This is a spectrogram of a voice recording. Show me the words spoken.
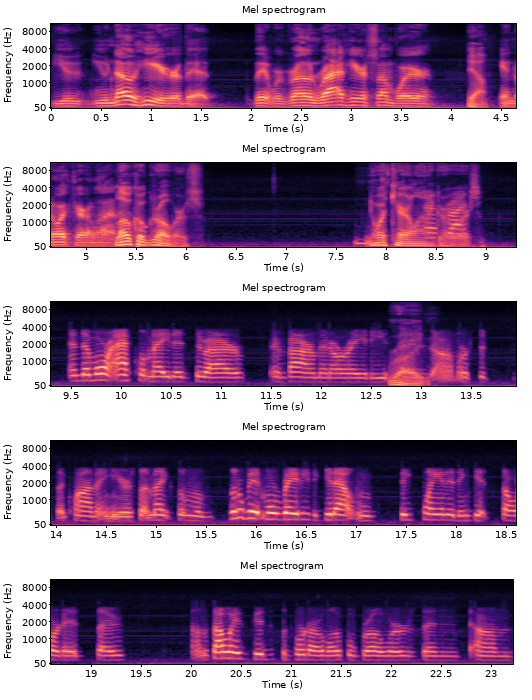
you you know here that they were grown right here somewhere yeah. in North Carolina. Local growers, North Carolina That's right. growers. and they're more acclimated to our environment already. Right. So, um, or to the climate here, so it makes them a little bit more ready to get out and be planted and get started. So. Um, it's always good to support our local growers and um,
